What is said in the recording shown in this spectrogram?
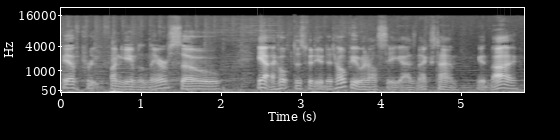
We have pretty fun games on there, so yeah, I hope this video did help you, and I'll see you guys next time. Goodbye.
